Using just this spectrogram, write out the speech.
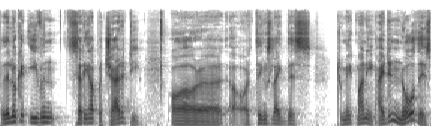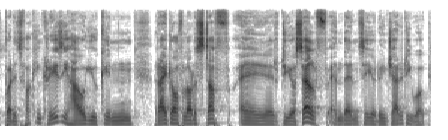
but they look at even setting up a charity or uh, or things like this to make money. I didn't know this, but it's fucking crazy how you can write off a lot of stuff uh, to yourself and then say you're doing charity work.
